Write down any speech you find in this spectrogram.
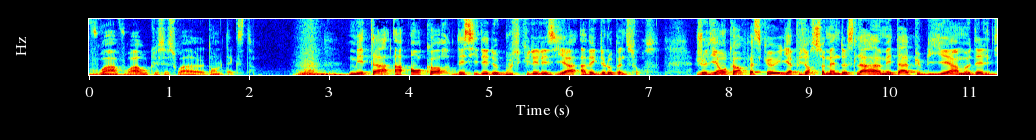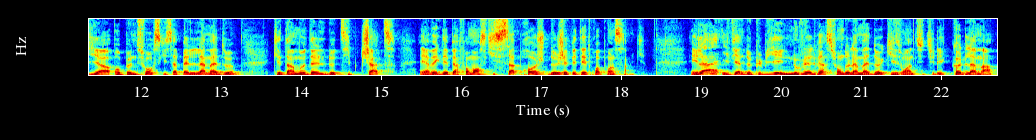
voix à voix ou que ce soit dans le texte. Meta a encore décidé de bousculer les IA avec de l'open source. Je dis encore parce qu'il y a plusieurs semaines de cela, Meta a publié un modèle d'IA open source qui s'appelle Lama 2, qui est un modèle de type chat et avec des performances qui s'approchent de GPT 3.5. Et là, ils viennent de publier une nouvelle version de Lama 2 qu'ils ont intitulée Code Lama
